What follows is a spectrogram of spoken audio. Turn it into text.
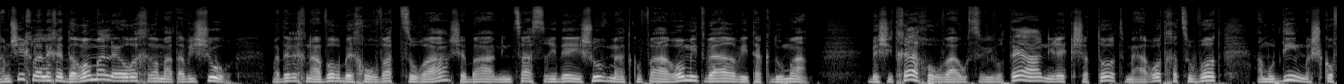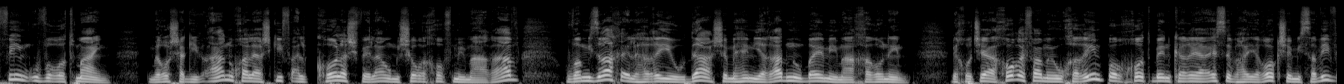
נמשיך ללכת דרומה לאורך רמת אבישור. בדרך נעבור בחורבת צורה, שבה נמצא שרידי יישוב מהתקופה הרומית והערבית הקדומה. בשטחי החורבה וסביבותיה נראה קשתות, מערות חצובות, עמודים, משקופים ובורות מים. מראש הגבעה נוכל להשקיף על כל השפלה ומישור החוף ממערב, ובמזרח אל הרי יהודה, שמהם ירדנו בימים האחרונים. בחודשי החורף המאוחרים פורחות בין קרי העשב הירוק שמסביב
